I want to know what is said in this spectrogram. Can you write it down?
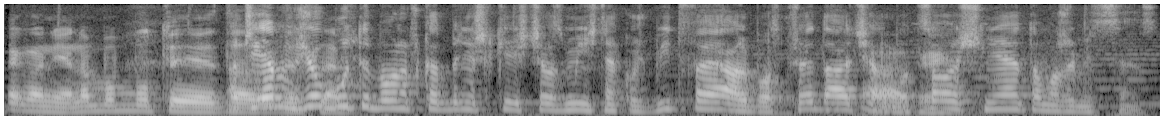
Tego nie, no bo buty to znaczy ja bym wziął buty, bo na przykład będziesz kiedyś chciał zmienić na jakąś bitwę, albo sprzedać, albo okej. coś, nie? To może mieć sens.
